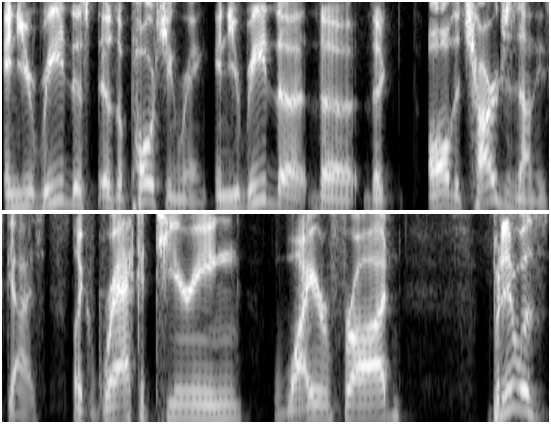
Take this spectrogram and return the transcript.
And you read this as a poaching ring, and you read the the the all the charges on these guys, like racketeering, wire fraud. But it was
